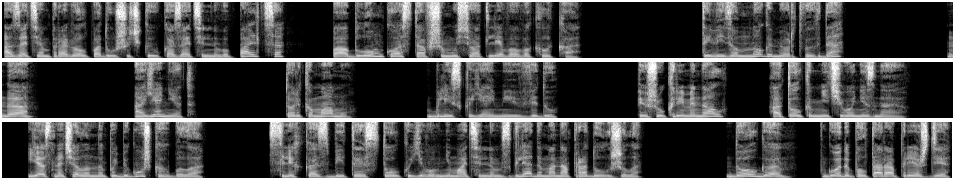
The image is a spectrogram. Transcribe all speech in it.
а затем провел подушечкой указательного пальца по обломку, оставшемуся от левого клыка. «Ты видел много мертвых, да?» «Да». «А я нет. Только маму. Близко я имею в виду. Пишу криминал, а толком ничего не знаю. Я сначала на побегушках была». Слегка сбитая с толку его внимательным взглядом, она продолжила. Долго, года полтора прежде,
